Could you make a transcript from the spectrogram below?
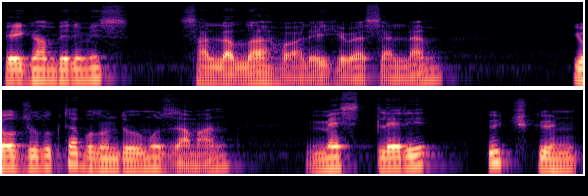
Peygamberimiz sallallahu aleyhi ve sellem, yolculukta bulunduğumuz zaman, mestleri üç gün,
